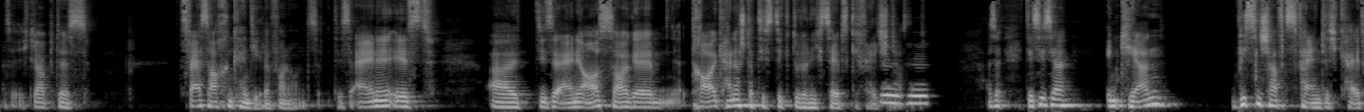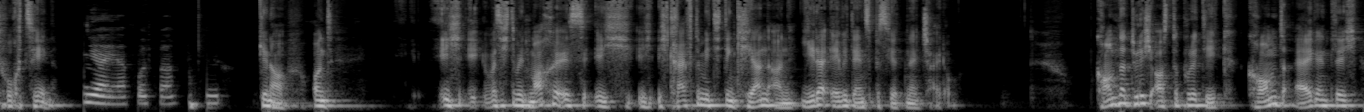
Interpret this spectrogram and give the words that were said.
Also ich glaube, dass zwei Sachen kennt jeder von uns. Das eine ist äh, diese eine Aussage, traue keiner Statistik, die du nicht selbst gefälscht mhm. hast. Also das ist ja im Kern Wissenschaftsfeindlichkeit hoch 10. Ja, ja, furchtbar. Mhm. Genau. Und ich, was ich damit mache, ist, ich, ich, ich greife damit den Kern an jeder evidenzbasierten Entscheidung. Kommt natürlich aus der Politik, kommt eigentlich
